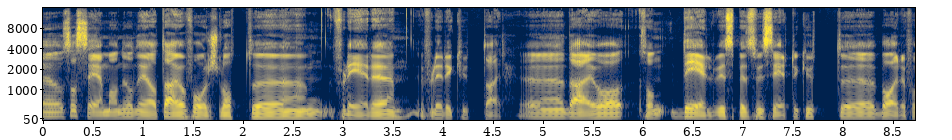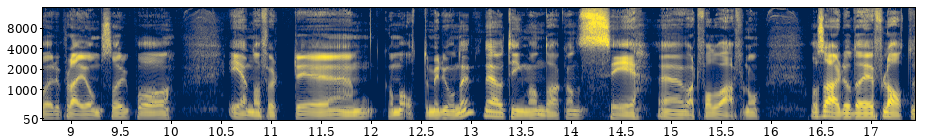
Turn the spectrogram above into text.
Og så ser man jo det at det er jo foreslått flere, flere kutt der. Det er jo sånn delvis spesifiserte kutt bare for pleie og omsorg på 41,8 millioner. Det er jo ting man da kan se eh, i hvert fall hva er for noe. Og så er det jo det flate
